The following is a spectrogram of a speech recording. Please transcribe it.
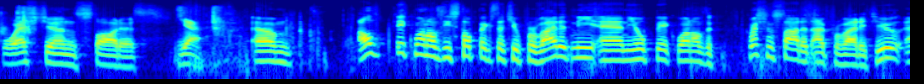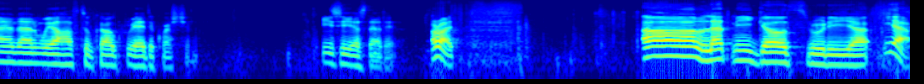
question starters. Yeah. Um, I'll pick one of these topics that you provided me, and you'll pick one of the question starters I provided you, and then we'll have to co-create a question. Easy as that is. All right. Uh, let me go through the, uh, yeah.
